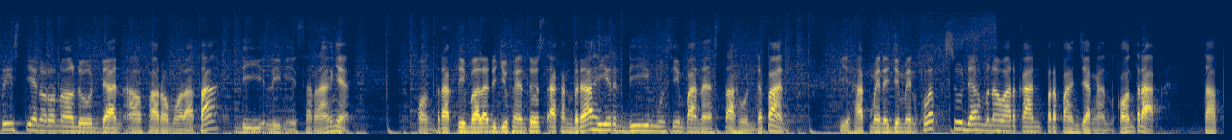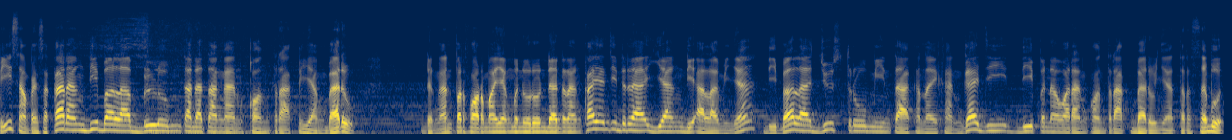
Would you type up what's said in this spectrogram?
Cristiano Ronaldo dan Alvaro Morata di lini serangnya. Kontrak Dybala di Juventus akan berakhir di musim panas tahun depan. Pihak manajemen klub sudah menawarkan perpanjangan kontrak, tapi sampai sekarang Dybala belum tanda tangan kontrak yang baru. Dengan performa yang menurun dan rangkaian cedera yang dialaminya, Dybala justru minta kenaikan gaji di penawaran kontrak barunya tersebut.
